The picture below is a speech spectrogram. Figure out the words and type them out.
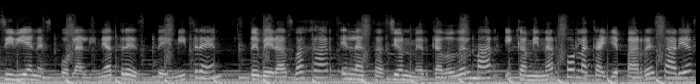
Si vienes por la línea 3 de mi tren, deberás bajar en la estación Mercado del Mar y caminar por la calle Parres Arias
